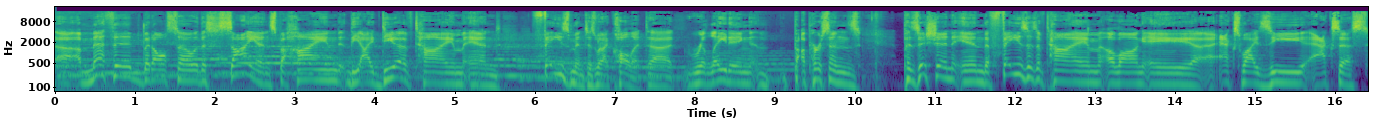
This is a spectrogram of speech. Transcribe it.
uh, a method, but also the science behind the idea of time and phasement is what I call it, uh, relating a person's position in the phases of time along a uh, XYZ axis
